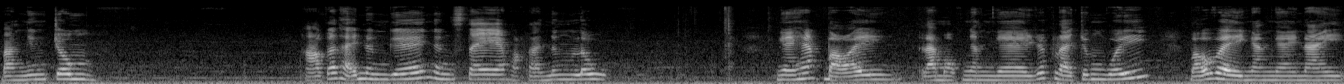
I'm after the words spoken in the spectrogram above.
bằng nhân trung. Họ có thể nâng ghế, nâng xe hoặc là nâng lưu nghề hát bội là một ngành nghề rất là trân quý bởi vì ngành nghề này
